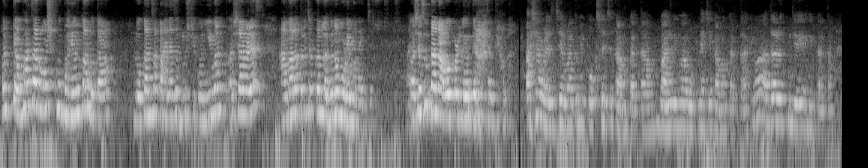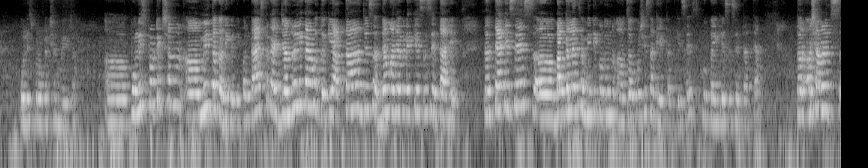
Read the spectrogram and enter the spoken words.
पण तेव्हाचा रोष खूप भयंकर होता. लोकांचा पाहण्याचा दृष्टिकोन. इवन अशा वेळेस आम्हाला तर चक्क लग्न मोडे म्हणायचे. असे सुद्धा नावं पडले होते तेव्हा. अशा वेळेस जेव्हा तुम्ही पोक्सोचं काम करता बालविवाह रोखण्याचे कामं करता किंवा अदर म्हणजे हे करता पोलीस प्रोटेक्शन मिळतं? पोलीस प्रोटेक्शन मिळतं कधी कधी पण काय असतं काय जनरली काय होतं की आता जे सध्या माझ्याकडे केसेस येत आहेत तर त्या केसेस बालकल्याण समितीकडून चौकशीसाठी येतात केसेस खूप काही केसेस येतात त्या. तर अशा वेळेस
